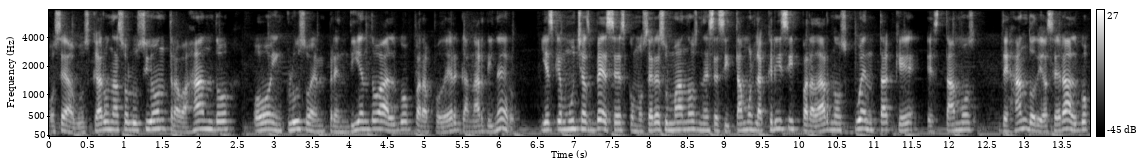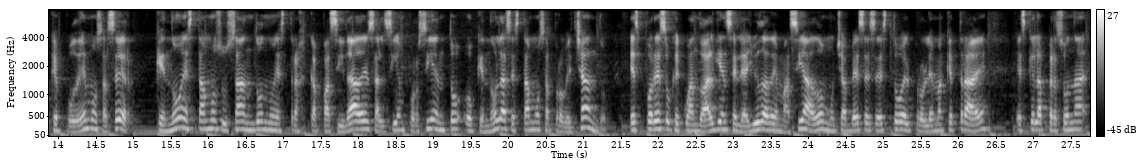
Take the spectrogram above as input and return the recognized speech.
O sea, buscar una solución trabajando o incluso emprendiendo algo para poder ganar dinero. Y es que muchas veces como seres humanos necesitamos la crisis para darnos cuenta que estamos dejando de hacer algo que podemos hacer que no estamos usando nuestras capacidades al 100% o que no las estamos aprovechando. Es por eso que cuando a alguien se le ayuda demasiado, muchas veces esto el problema que trae es que la persona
